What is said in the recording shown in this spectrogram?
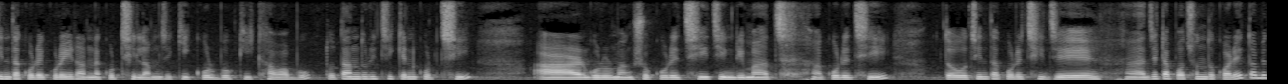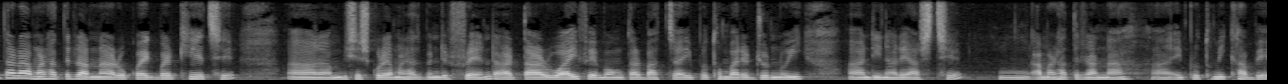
চিন্তা করে করেই রান্না করছিলাম যে কি করব, কি খাওয়াবো। তো তান্দুরি চিকেন করছি। আর গরুর মাংস করেছি, চিংড়ি মাছ করেছি। তো চিন্তা করেছি যে যেটা পছন্দ করে, তবে তারা আমার হাতের রান্না আরও কয়েকবার খেয়েছে। বিশেষ করে আমার হাজব্যান্ডের ফ্রেন্ড আর তার ওয়াইফ এবং তার বাচ্চা এই প্রথমবারের জন্যই ডিনারে আসছে। আমার হাতের রান্না এই প্রথমেই খাবে।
